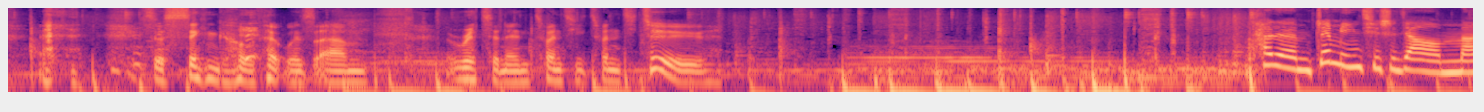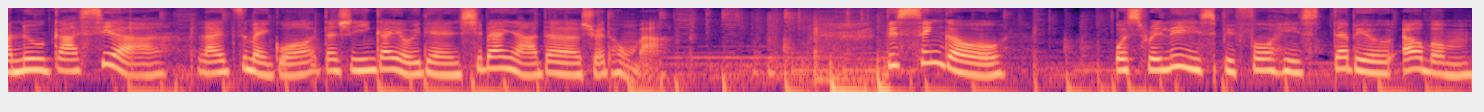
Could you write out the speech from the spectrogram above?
it's a single that was um, written in 2022. 他的真名其实叫 Manu Garcia，来自美国，但是应该有一点西班牙的血统吧。This single was released before his debut album,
